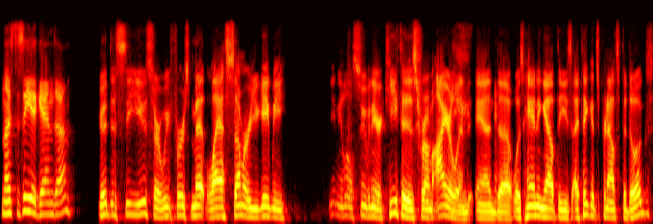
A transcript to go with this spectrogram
Nice to see you again, Dan. Good to see you, sir. We first met last summer. You gave me Give me a little souvenir. Keith is from Ireland and uh, was handing out these. I think it's pronounced Fadogs.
